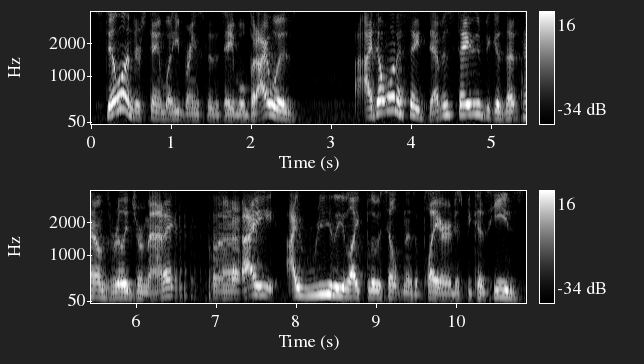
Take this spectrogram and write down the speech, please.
still understand what he brings to the table, but I was I don't want to say devastated because that sounds really dramatic, but I I really like Lewis Hilton as a player just because he's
